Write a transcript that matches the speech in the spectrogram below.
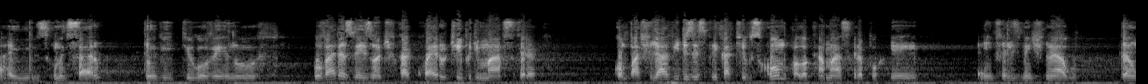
Aí eles começaram. Teve que o governo, por várias vezes, notificar qual era o tipo de máscara, compartilhar vídeos explicativos como colocar máscara, porque é, infelizmente não é algo tão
